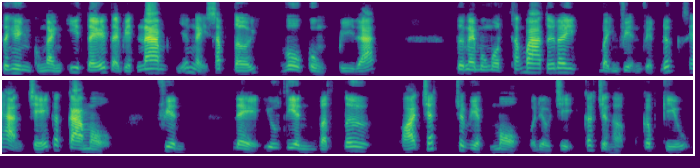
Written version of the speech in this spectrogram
Tình hình của ngành y tế tại Việt Nam những ngày sắp tới vô cùng bi đát. Từ ngày 1 tháng 3 tới đây, Bệnh viện Việt Đức sẽ hạn chế các ca mổ, phiên để ưu tiên vật tư, hóa chất cho việc mổ và điều trị các trường hợp cấp cứu.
